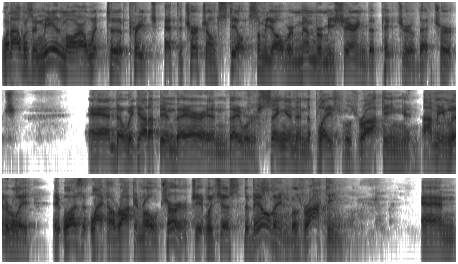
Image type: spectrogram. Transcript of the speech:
When I was in Myanmar, I went to preach at the church on stilts. Some of y'all remember me sharing the picture of that church. And uh, we got up in there and they were singing and the place was rocking. And I mean, literally, it wasn't like a rock and roll church. It was just the building was rocking. And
